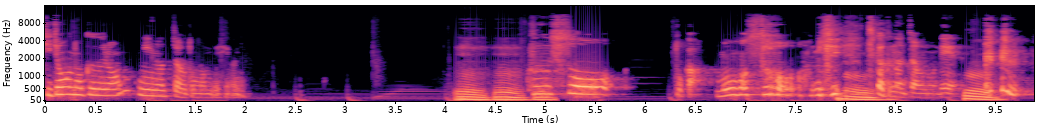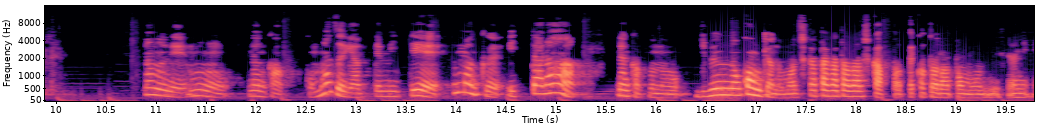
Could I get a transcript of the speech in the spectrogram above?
机上の空論になっちゃうと思うんですよね。うん。うん。空想とか妄想うんに近くなっちゃうので、うん。なので、もう、なんか、こうまずやってみて、うまくいったら、なんかこの、自分の根拠の持ち方が正しかったってことだと思うんですよね。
